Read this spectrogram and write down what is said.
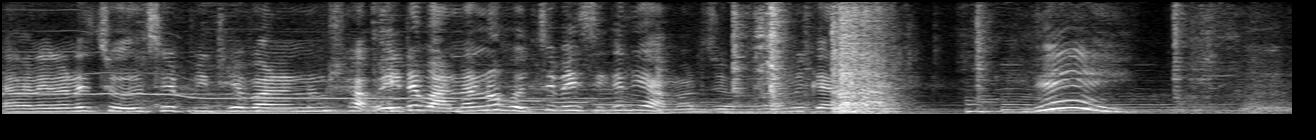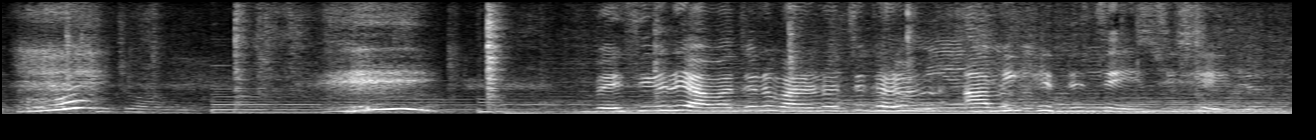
এখন এখানে চলছে পিঠে বানানো সব- এটা বানানো হচ্ছে বেসিক্যালি আমার জন্য। আমি কেন বেসিক্যালি আমার জন্য বানানো হচ্ছে কারণ আমি খেতে চেয়েছি সেই জন্য।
